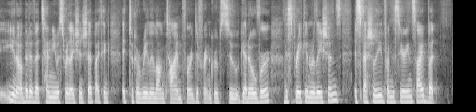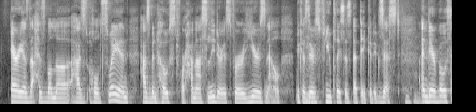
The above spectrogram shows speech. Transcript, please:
you know a bit of a tenuous relationship. I think it took a really long time for different groups to get over this break in relations, especially from the Syrian side, but areas that Hezbollah has hold sway in has been host for Hamas leaders for years now because mm-hmm. there's few places that they could exist. Mm-hmm. And they're both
